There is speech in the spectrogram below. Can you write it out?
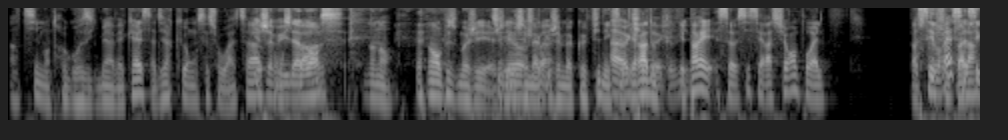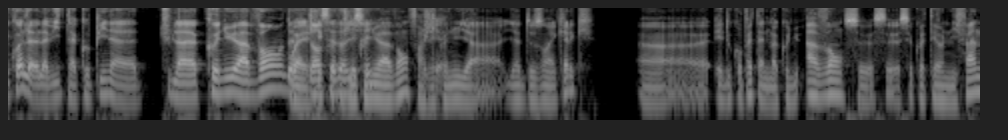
intime entre gros guillemets avec elles, c'est-à-dire qu'on sait sur Il WhatsApp. n'y a jamais on eu d'avance. Non, non. Non, en plus, moi, j'ai j'ai- j'ai ma, j'ai ma copine, Ah, etc. Donc- copine. et pareil, ça aussi, c'est rassurant pour elle. C'est vrai, ça. C'est quoi la, la vie de ta copine Tu l'as connue avant Ouais, je dans cette je l'ai industrie connu avant, enfin, je l'ai Ok. connu il y, a, il y a deux ans et quelques. Et donc, en fait, elle m'a connu avant ce, ce- ce côté OnlyFans.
